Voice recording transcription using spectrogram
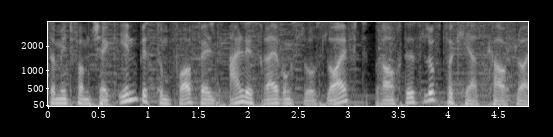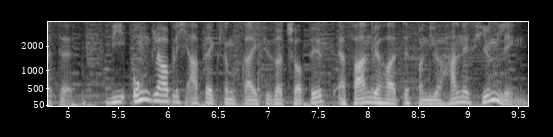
Damit vom Check-in bis zum Vorfeld alles reibungslos läuft, braucht es Luftverkehrskaufleute. Wie unglaublich abwechslungsreich dieser Job ist, erfahren wir heute von Johannes Jüngling,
